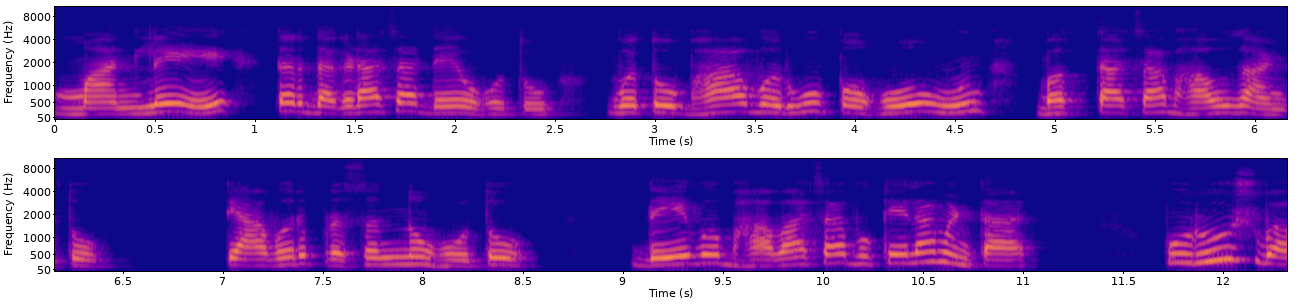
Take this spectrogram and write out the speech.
मानले तर दगडाचा देव होतो व तो भाव रूप होऊन भक्ताचा भाव जाणतो. त्यावर प्रसन्न होतो. देव भावाचा भुकेला म्हणतात. पुरुष व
